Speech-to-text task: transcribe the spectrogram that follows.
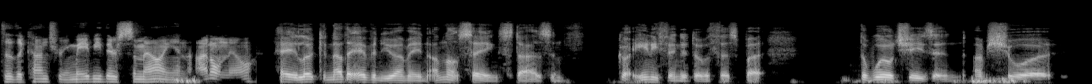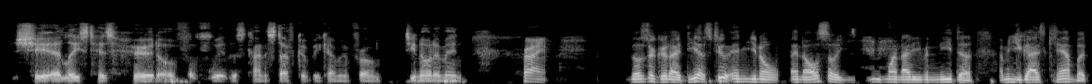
to the country. Maybe they're Somalian. I don't know. Hey, look, another avenue. I mean, I'm not saying Stars and got anything to do with this, but the world she's in, I'm sure she at least has heard of where this kind of stuff could be coming from. Do you know what I mean? Right. Those are good ideas too. And you know, and also you you might not even need to. I mean, you guys can, but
